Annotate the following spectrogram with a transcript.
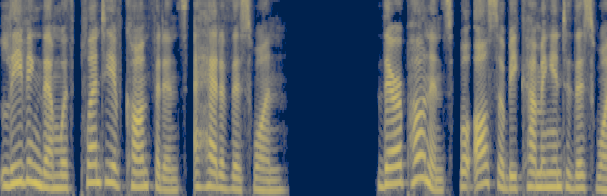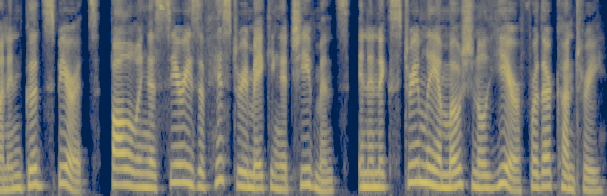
Leaving them with plenty of confidence ahead of this one. Their opponents will also be coming into this one in good spirits following a series of history-making achievements in an extremely emotional year for their country.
